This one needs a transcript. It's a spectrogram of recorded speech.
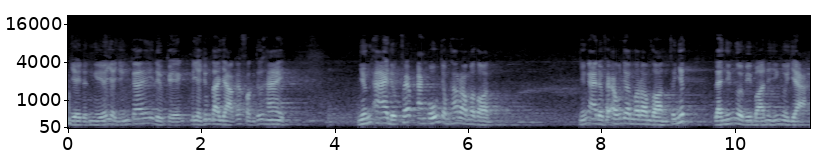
về định nghĩa và những cái điều kiện. Bây giờ chúng ta vào cái phần thứ hai. Những ai được phép ăn uống trong tháng Ramadan? Những ai được phép ăn uống trong Ramadan? Thứ nhất là những người bị bệnh và những người già.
